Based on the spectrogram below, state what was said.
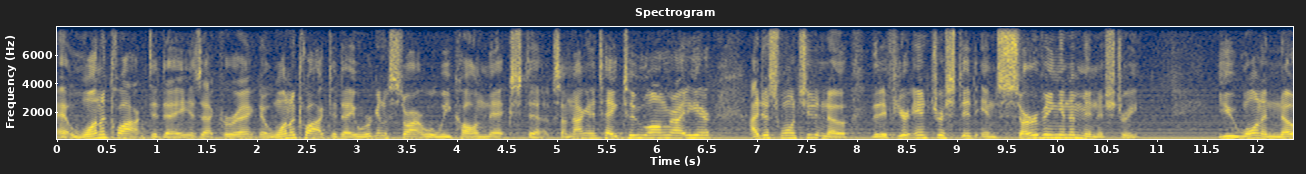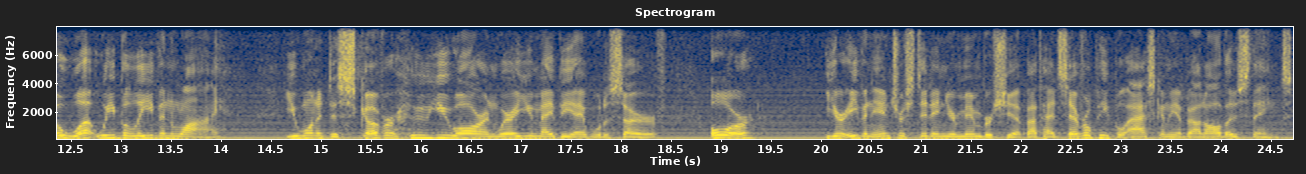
at one o'clock today, is that correct? At one o'clock today, we're going to start what we call next steps. I'm not going to take too long right here. I just want you to know that if you're interested in serving in a ministry, you want to know what we believe and why, you want to discover who you are and where you may be able to serve, or you're even interested in your membership. I've had several people asking me about all those things.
